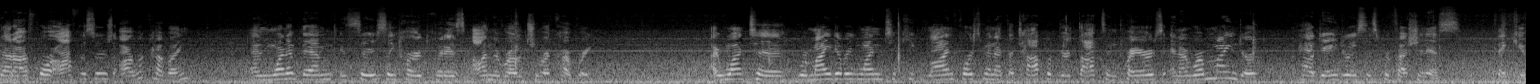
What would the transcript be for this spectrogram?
that our four officers are recovering, and one of them is seriously hurt but is on the road to recovery. I want to remind everyone to keep law enforcement at the top of your thoughts and prayers, and a reminder of how dangerous this profession is. Thank you.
